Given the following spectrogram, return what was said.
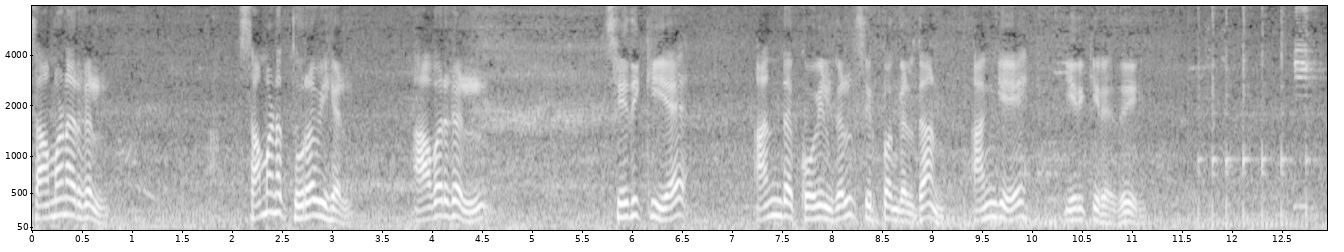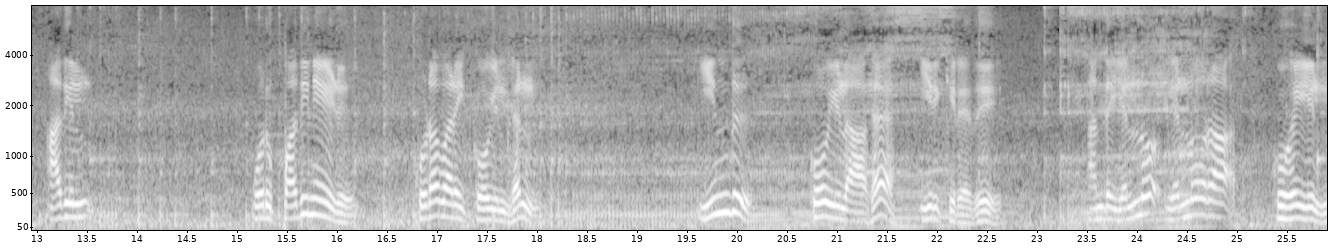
சமணர்கள் சமண துறவிகள் அவர்கள் செதுக்கிய அந்த கோயில்கள் சிற்பங்கள் தான் அங்கே இருக்கிறது. அதில் ஒரு பதினேழு குடவரை கோயில்கள் இந்து கோயிலாக இருக்கிறது. அந்த எல்லோ எல்லோரா குகையில்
